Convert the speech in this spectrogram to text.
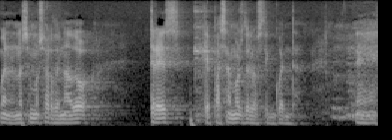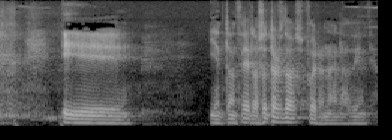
bueno, nos hemos ordenado tres que pasamos de los 50. Eh, y, entonces los otros dos fueron a la audiencia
